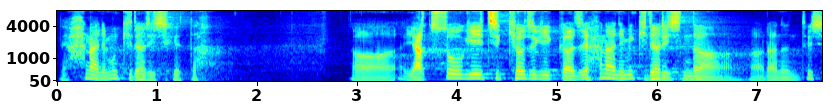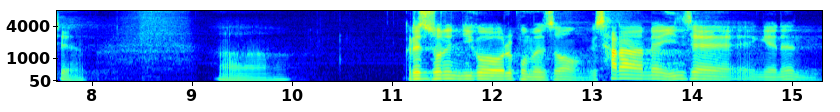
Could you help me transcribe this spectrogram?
네, 하나님은 기다리시겠다. 어, 약속이 지켜지기까지 하나님이 기다리신다라는 뜻이에요. 어, 그래서 저는 이거를 보면서 사람의 인생에는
